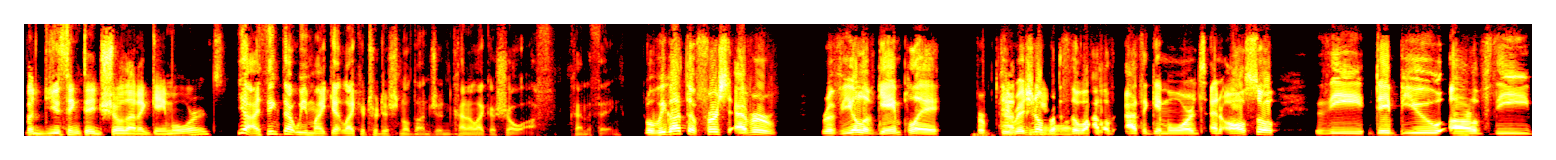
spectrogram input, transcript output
But do you think they'd show that at Game Awards? Yeah, I think that we might get like a traditional dungeon, kind of like a show off kind of thing. Well, we got the first ever reveal of gameplay for the the original Game Breath of the Wild at the Game Awards, and also the debut of the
